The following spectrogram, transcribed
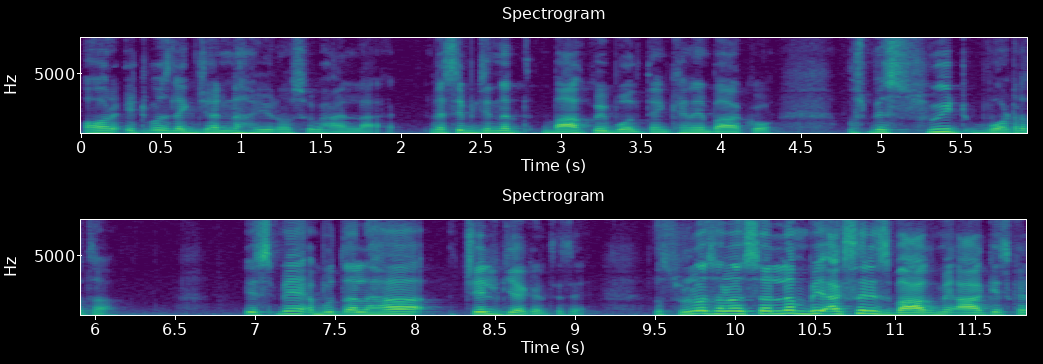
اور اٹ واز لائک جنہ یو نو سبحان اللہ ویسے بھی جنت باغ کو ہی بولتے ہیں، گھنے باغ کو۔ اس میں سویٹ واٹر تھا۔ اس میں ابو طلحہ چل کیا کرتے تھے۔ رسول اللہ صلی اللہ علیہ وسلم بھی اکثر اس باغ میں آ کے اس کا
